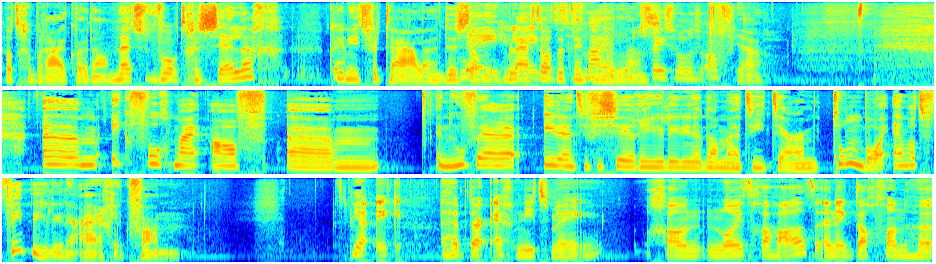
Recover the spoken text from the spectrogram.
dat gebruiken we dan. Net zoals bijvoorbeeld gezellig kun je niet vertalen. Dus Nee, dat blijft nee, altijd in het vraag ik me nog Nederlands. steeds wel eens af, ja. Ehm, ik vroeg mij af, ehm, in hoeverre identificeren jullie je dan met die term tomboy? En wat vinden jullie er eigenlijk van? Ja, ik heb daar echt niets mee. Gewoon nooit gehad. En ik dacht van, huh,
